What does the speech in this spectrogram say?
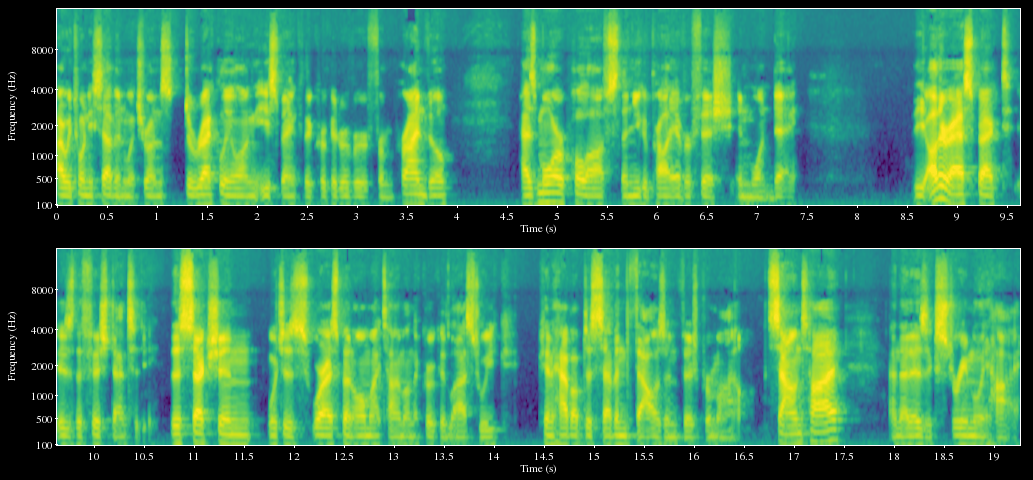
Highway 27, which runs directly along the east bank of the Crooked River from Prineville, has more pull offs than you could probably ever fish in one day. The other aspect is the fish density. This section, which is where I spent all my time on the Crooked last week, can have up to 7,000 fish per mile. Sounds high, and that is extremely high.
